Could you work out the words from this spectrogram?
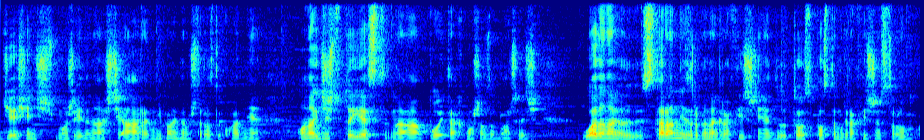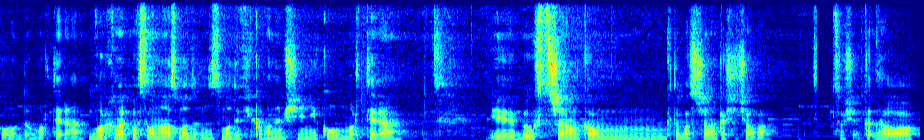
10, może 11 aren, nie pamiętam już teraz dokładnie. Ona gdzieś tutaj jest na płytach, można zobaczyć. Ładna, starannie zrobiona graficznie, to jest postęp graficzny w stosunku do Mortyra. Warhammer powstał na zmodyfikowanym silniku Mortyra. Był strzelanką, to była strzelanka sieciowa. Co się okazało,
